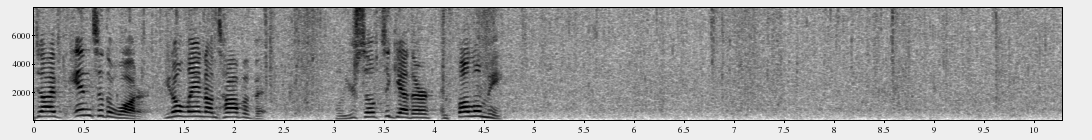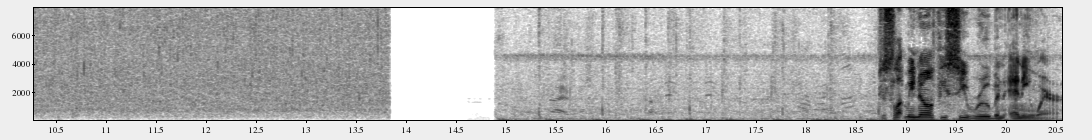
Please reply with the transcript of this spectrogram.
You know? Dive into the water. You don't land on top of it. Pull yourself together and follow me. Just let me know if you see Reuben anywhere.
